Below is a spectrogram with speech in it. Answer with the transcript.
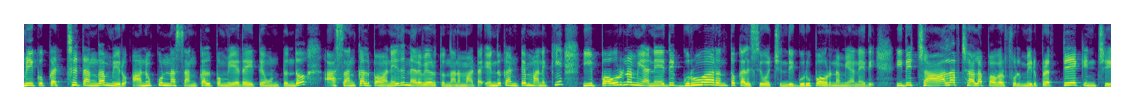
మీకు ఖచ్చితంగా మీరు అనుకున్న సంకల్పం ఏదైతే ఉంటుందో ఆ సంకల్పం అనేది నెరవేరుతుందన్నమాట. ఎందుకంటే మనకి ఈ పౌర్ణమి అనేది గురువారంతో కలిసి వచ్చింది గురు పౌర్ణమి అనేది. ఇది చాలా చాలా పవర్ఫుల్. మీరు ప్రత్యేకించి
